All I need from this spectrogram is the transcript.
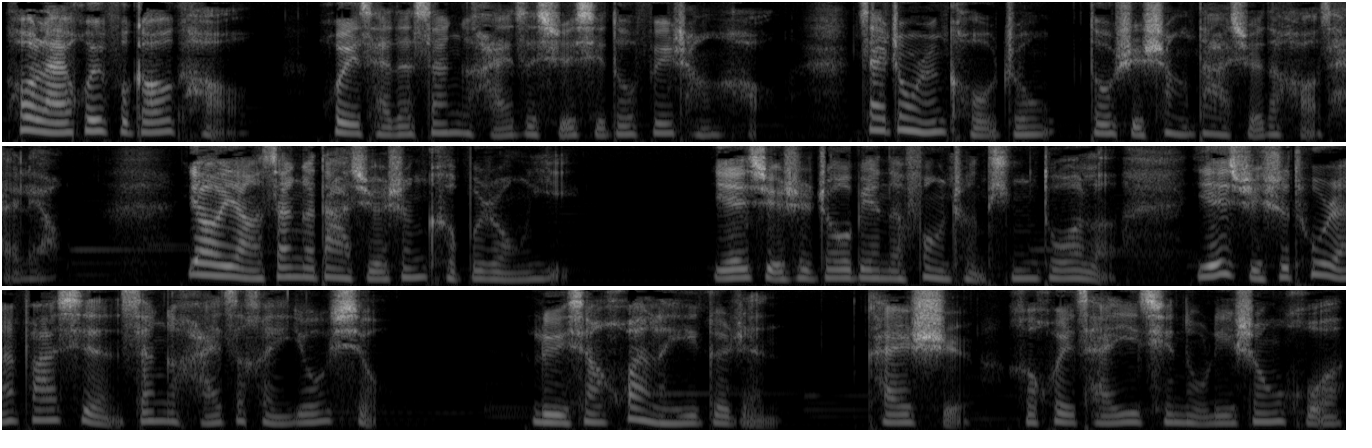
后来恢复高考，惠才的三个孩子学习都非常好，在众人口中都是上大学的好材料。要养三个大学生可不容易，也许是周边的奉承听多了，也许是突然发现三个孩子很优秀。吕像换了一个人，开始和惠才一起努力生活，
